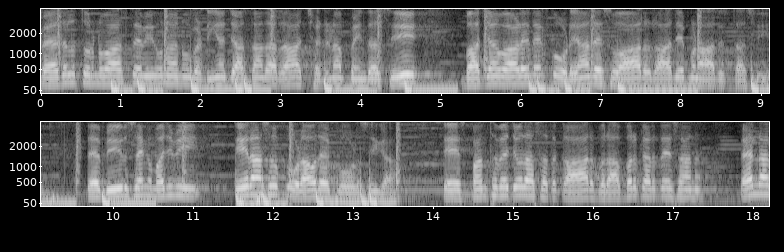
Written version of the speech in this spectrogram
ਪੈਦਲ ਤੁਰਨ ਵਾਸਤੇ ਵੀ ਉਹਨਾਂ ਨੂੰ ਵੱਡੀਆਂ ਜਾਤਾਂ ਦਾ ਰਾਹ ਛੱਡਣਾ ਪੈਂਦਾ ਸੀ। ਬਾਜਾਂ ਵਾਲੇ ਨੇ ਘੋੜਿਆਂ ਦੇ ਸਵਾਰ ਰਾਜੇ ਬਣਾ ਦਿੱਤਾ ਸੀ। ਤੇ ਵੀਰ ਸਿੰਘ ਮਜਬੀ 1300 ਘੋੜਾ ਉਹਦੇ ਕੋਲ ਸੀਗਾ ਤੇ ਇਸ ਪੰਥ ਵਿੱਚ ਉਹਦਾ ਸਤਕਾਰ ਬਰਾਬਰ ਕਰਦੇ ਸਨ। ਪਹਿਲਾ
